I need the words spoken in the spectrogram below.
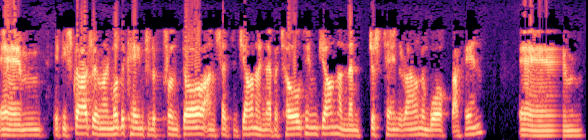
Um, it describes when my mother came to the front door and said to John, I never told him, John, and then just turned around and walked back in. Um,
